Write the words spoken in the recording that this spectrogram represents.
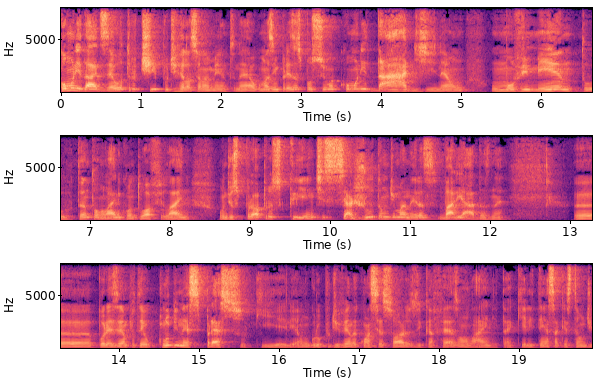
Comunidades é outro tipo de relacionamento, né? Algumas empresas possuem uma comunidade, né? um, um movimento, tanto online quanto offline, onde os próprios clientes se ajudam de maneiras variadas, né? Uh, por exemplo, tem o Clube Nespresso, que ele é um grupo de venda com acessórios e cafés online, tá? que ele tem essa questão de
